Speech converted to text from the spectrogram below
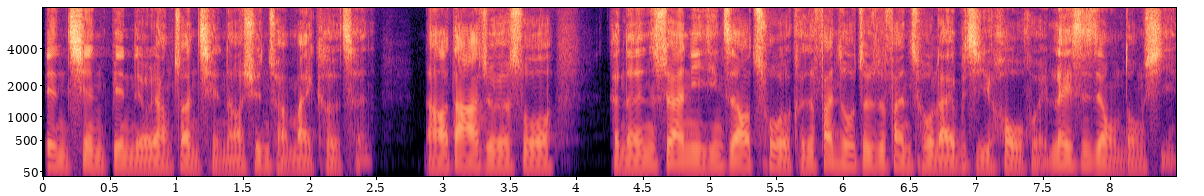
变现变流量赚钱，然后宣传卖课程，然后大家就是说，可能虽然你已经知道错了，可是犯错就是犯错，来不及后悔，类似这种东西。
